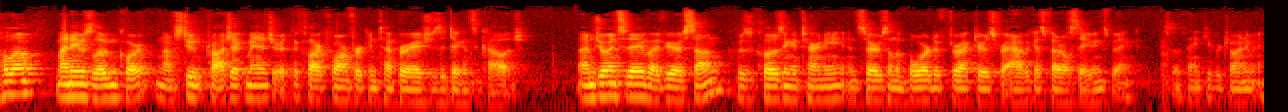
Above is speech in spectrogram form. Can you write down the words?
Hello, my name is Logan Court, and I'm student project manager at the Clark Forum for Contemporary Issues at Dickinson College. I'm joined today by Vera Sung, who's a closing attorney and serves on the board of directors for Abacus Federal Savings Bank. So thank you for joining me.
